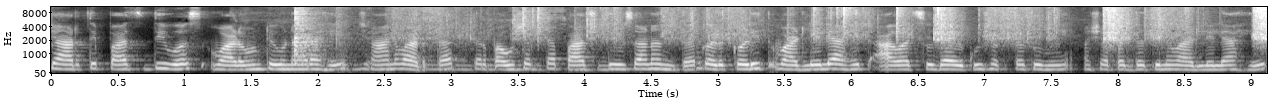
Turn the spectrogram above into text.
चार ते पाच दिवस वाळवून ठेवणार आहे. छान वाढतात. तर पाहू शकता पाच दिवसानंतर कडकडीत वाढलेले आहेत. आवाजसुद्धा ऐकू शकता तुम्ही अशा पद्धतीने वाढलेले आहेत.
